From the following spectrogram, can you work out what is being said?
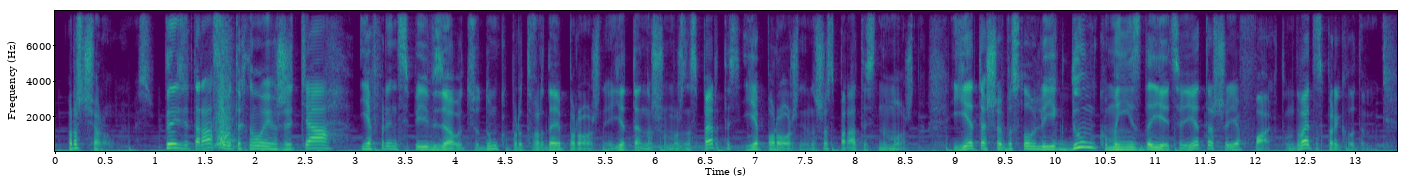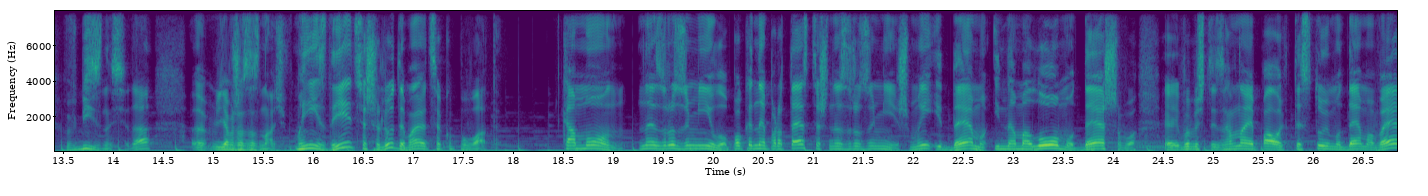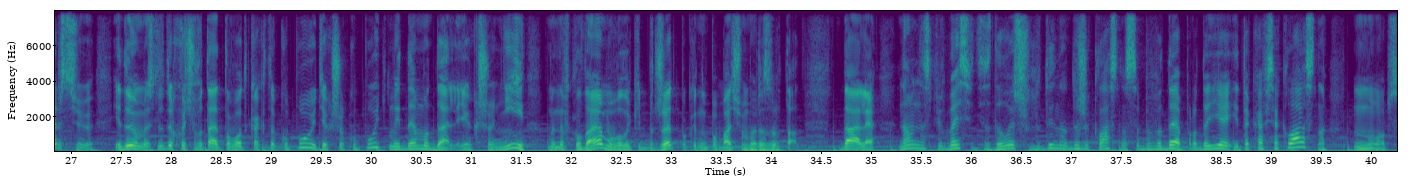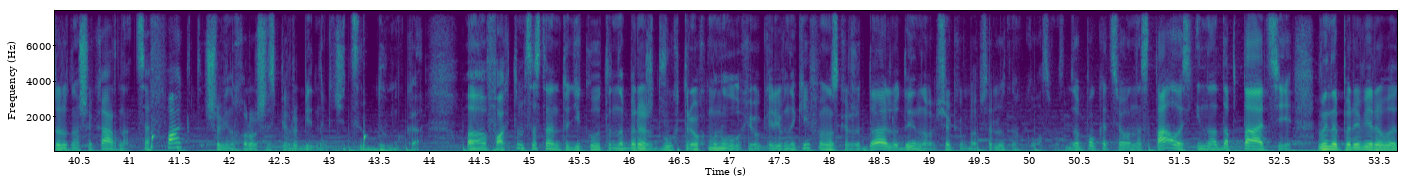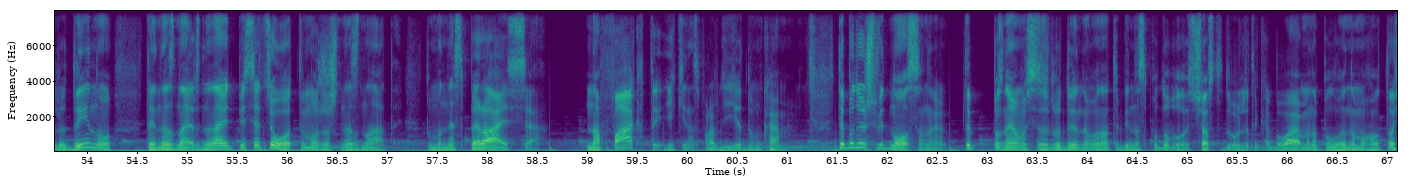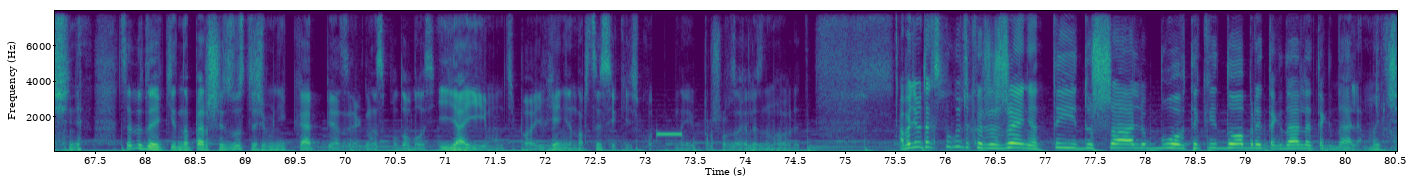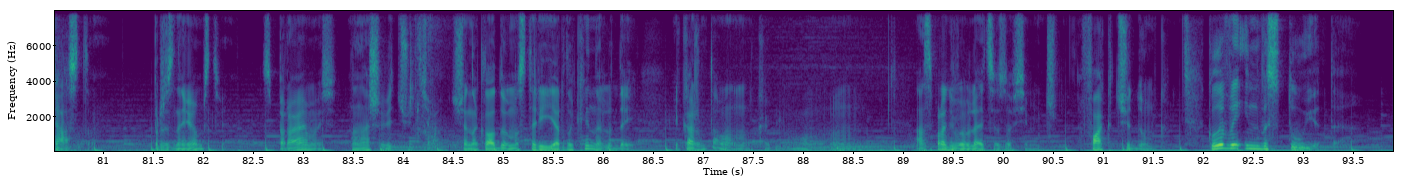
розчаровуємось. В книзі Тарасова технологія життя. Я, в принципі, і взяв цю думку про тверде і порожнє. Є те, на що можна спертись, є порожнє, на що спиратись не можна. Є те, що я висловлюю як думку, мені здається, є те, що є фактом. Давайте з прикладом. В бізнесі, да? е, я вже зазначив. Мені здається, що люди мають це купувати. Камон, не зрозуміло. Поки не протестиш, не зрозумієш. Ми ідемо і на малому, дешево, е, вибачте, з говна і палок тестуємо демо-версію і дивимось, люди хоч вот это вот як-то купують. Якщо купують, ми йдемо далі. Якщо ні, ми не вкладаємо великий бюджет, поки не побачимо результат. Далі, нам на співбесіді здалося, що людина дуже класно себе веде, продає і така вся класна. Ну, абсолютно шикарна. Це факт, що він хороший співробітник, чи це думка? Фактом це стане тоді, коли ти набереш двох-трьох минулих його керівників, і вони скажуть, да, людина взагалі як би абсолютно космос. Допоки цього не сталося, і на адаптації ви не перевірили людину, ти не знаєш. Де навіть після цього ти можеш не знати. Тому не спирайся. На факти, які насправді є думками. Ти будуєш відносини, ти познайомився з людиною, вона тобі не сподобалась. Часто доволі таке буває. У мене половина мого оточення. Це люди, які на першій зустрічі мені капець як не сподобалось. І я їм. Типа, Євгеній, нарцис якийсь ко**ний, про що взагалі з ним говорити. А потім так спокійно каже: Женя, ти душа, любов, такий добрий, так далі. так далі. Ми часто при знайомстві спираємось на наше відчуття, що накладуємо старі ярлики на людей і кажемо, та он, як, ну, а насправді виявляється зовсім інше. Факт чи думка. Коли ви інвестуєте,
